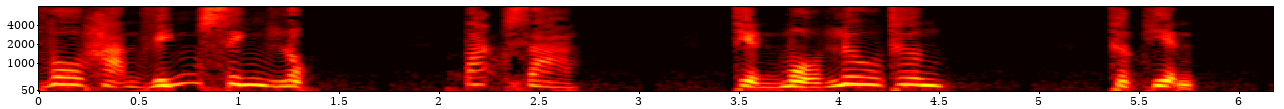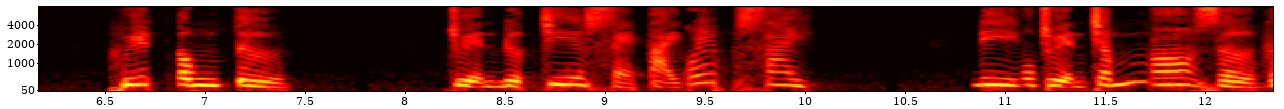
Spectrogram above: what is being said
Vô hạn vĩnh sinh lục. Tác giả. Thiển mộ lưu thương. Thực hiện. Huyết công từ. Chuyện được chia sẻ tại website. Đi vô chuyện.org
